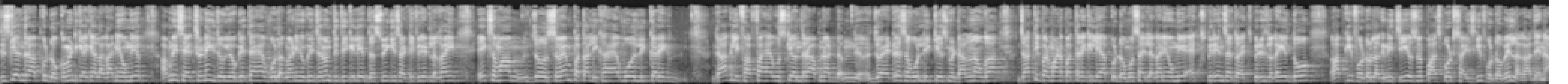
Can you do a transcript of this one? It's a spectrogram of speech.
जिसके अंदर आपको डॉक्यूमेंट क्या क्या लगाने होंगे, अपनी शैक्षणिक जो योग्यता है वो लगानी होगी जन्म तिथि के लिए दसवीं की सर्टिफिकेट लगाई, एक समा जो स्वयं पता लिखा है, वो लिखकर एक डाक लिफाफा है, उसके अंदर अपना जो एड्रेस है वो लिख के उसमें डालना होगा। जाति प्रमाण पत्र के लिए आपको डोमोसाइल लगाने होंगे। एक्सपीरियंस है तो एक्सपीरियंस लगाइए। दो, आपकी फ़ोटो लगनी चाहिए, उसमें पासपोर्ट साइज़ की फ़ोटो भी लगा देना।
